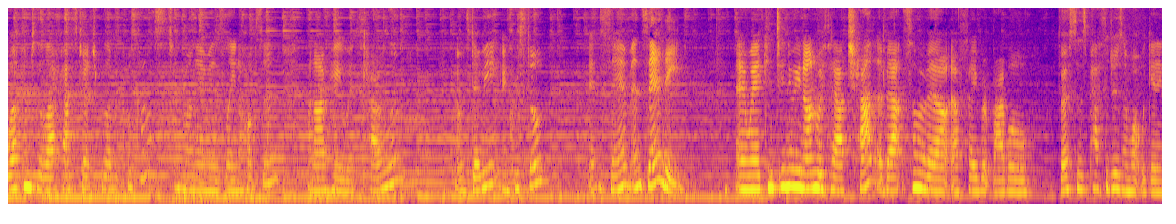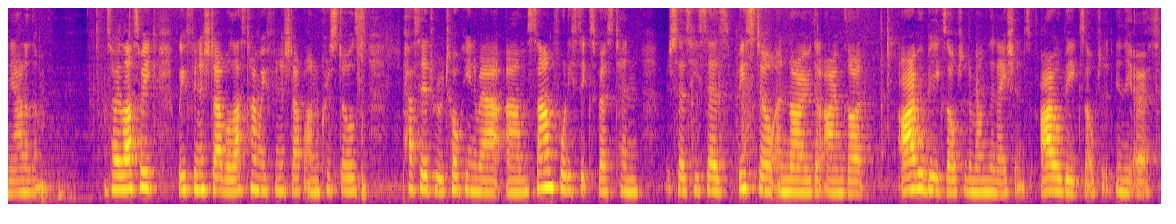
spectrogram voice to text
welcome to the Lifehouse Church Beloved podcast. My name is Lena Hobson, and I'm here with Carolyn, and with Debbie and Crystal, and Sam and Sandy. And we're continuing on with our chat about some of our, our favourite Bible verses, passages, and what we're getting out of them. So last week we finished up, or last time we finished up on Crystal's passage, we were talking about um, Psalm 46, verse 10 which says, He says, Be still and know that I am God. I will be exalted among the nations, I will be exalted in the earth.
